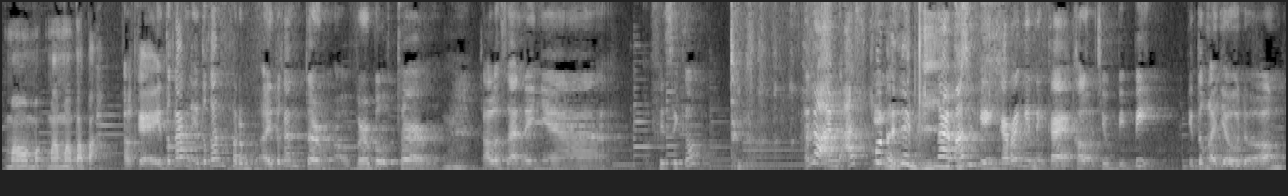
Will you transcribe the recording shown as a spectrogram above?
mama mama papa. Oke, itu kan itu kan verb- itu kan term verbal term. Hmm. Kalau seandainya physical? No, I'm asking. Kok nanya gitu No, I'm asking karena gini kayak kalau cium pipi itu nggak jauh dong.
